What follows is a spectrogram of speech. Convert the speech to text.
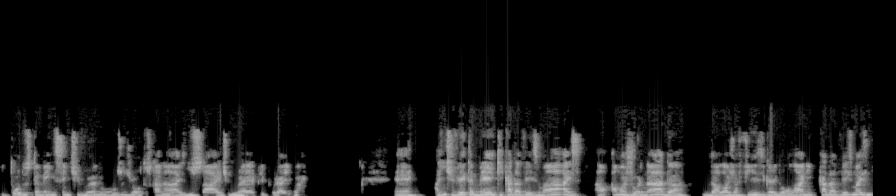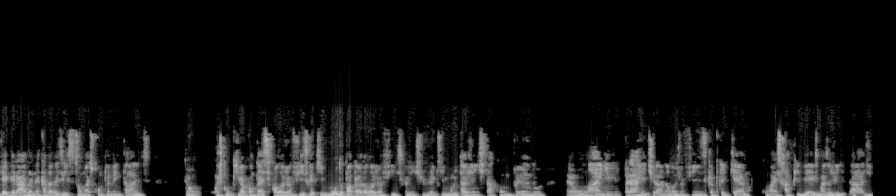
e todos também incentivando o uso de outros canais, do site, do app e por aí vai. É, a gente vê também que cada vez mais há, uma jornada da loja física e do online cada vez mais integrada, né? cada vez eles são mais complementares. Então, acho que o que acontece com a loja física é que muda o papel da loja física. A gente vê que muita gente está comprando é, online para retirar na loja física, porque quer com mais rapidez, mais agilidade,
